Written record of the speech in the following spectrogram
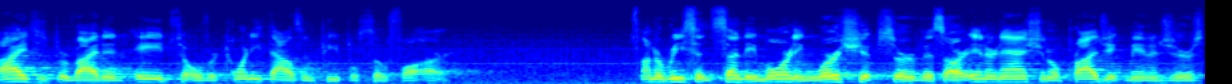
IDES has provided aid to over 20,000 people so far. On a recent Sunday morning worship service, our international project managers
